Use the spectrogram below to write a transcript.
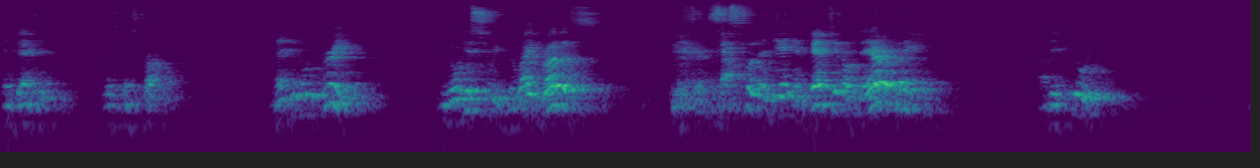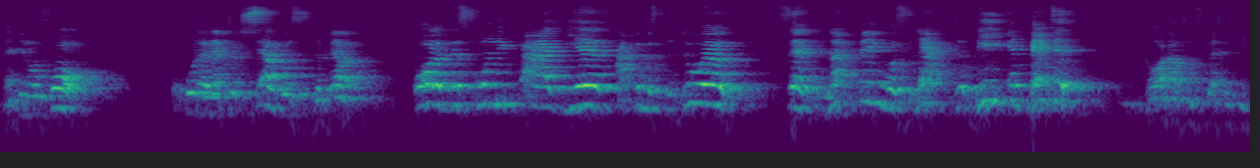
invented, was constructed. 1903, you know history, the Wright brothers were successful in their invention of the airplane, and they flew it. 1904, the photoelectric cell was developed. All of this only five years after Mr. Duell said nothing was left to be invented. God has some special people.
